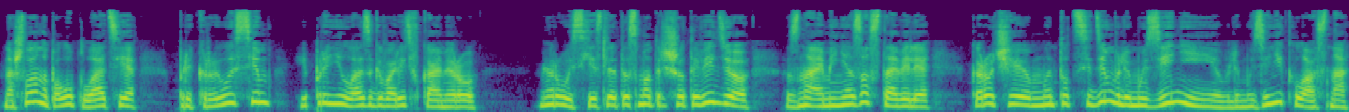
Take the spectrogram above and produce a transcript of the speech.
нашла на полу платье, прикрылась им и принялась говорить в камеру. «Мирусь, если ты смотришь это видео, знай, меня заставили. Короче, мы тут сидим в лимузине, и в лимузине классно.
